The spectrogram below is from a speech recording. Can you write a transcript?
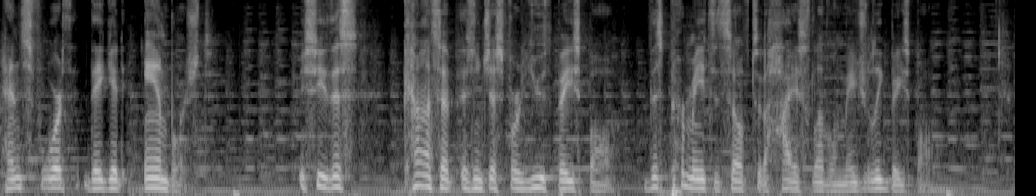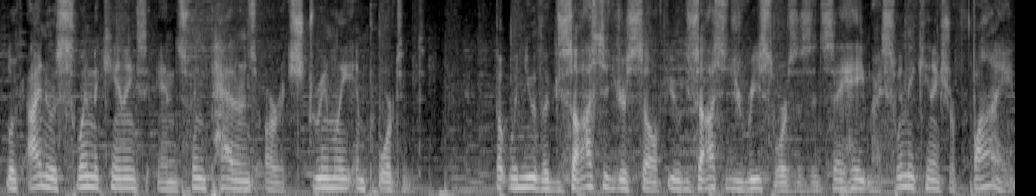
Henceforth, they get ambushed. You see, this concept isn't just for youth baseball. This permeates itself to the highest level in Major League Baseball. Look, I know swing mechanics and swing patterns are extremely important. But when you've exhausted yourself, you exhausted your resources and say, hey, my swing mechanics are fine,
